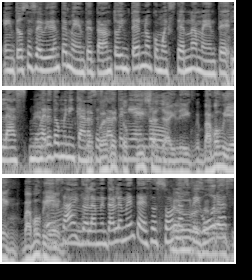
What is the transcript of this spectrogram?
Entonces, evidentemente, tanto interno como externamente, las mujeres dominicanas Después están de teniendo... Toquilla, Yailin. Vamos bien, vamos bien. Exacto, lamentablemente esas son las figuras,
